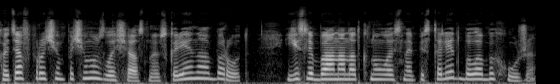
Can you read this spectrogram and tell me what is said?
Хотя, впрочем, почему злосчастную? Скорее наоборот. Если бы она наткнулась на пистолет, было бы хуже.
